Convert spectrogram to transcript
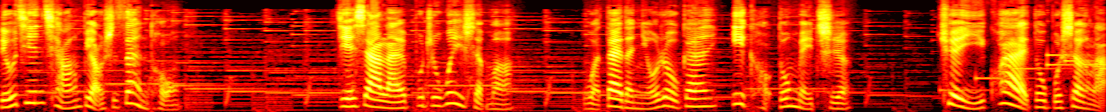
刘坚强表示赞同。接下来不知为什么，我带的牛肉干一口都没吃，却一块都不剩了。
